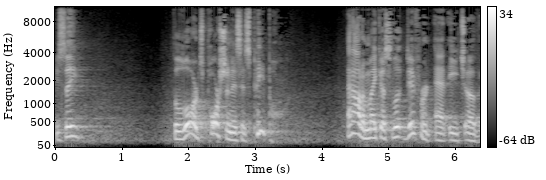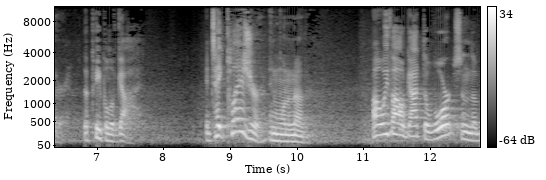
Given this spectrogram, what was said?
You see, the Lord's portion is His people. That ought to make us look different at each other, the people of God and take pleasure in one another. Oh, we've all got the warts and the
